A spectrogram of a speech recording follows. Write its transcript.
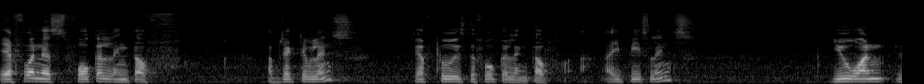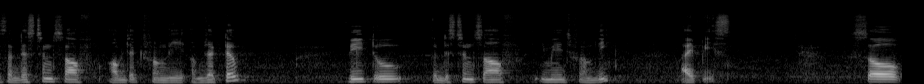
F 1 is focal length of objective lens, F 2 is the focal length of eyepiece lens, U 1 is the distance of object from the objective, V 2 the distance of image from the eyepiece. So,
